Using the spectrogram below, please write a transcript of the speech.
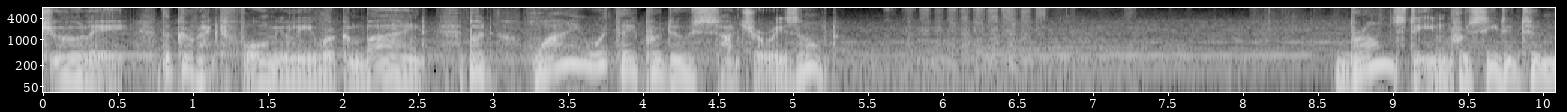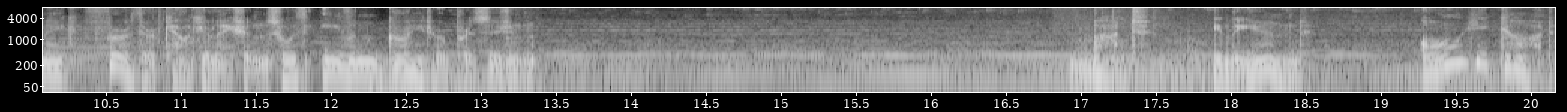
Surely the correct formulae were combined, but why would they produce such a result? Bronstein proceeded to make further calculations with even greater precision. But in the end, all he got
